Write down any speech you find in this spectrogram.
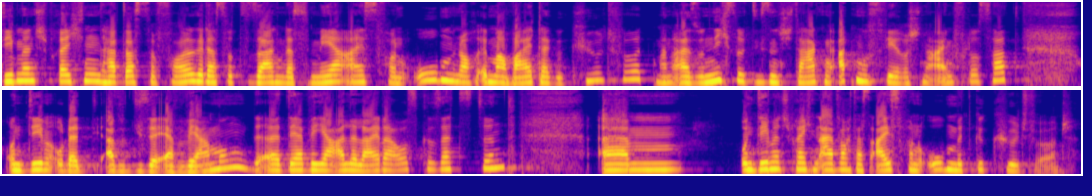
Dementsprechend hat das zur Folge, dass sozusagen das Meereis von oben noch immer weiter gekühlt wird. Man also nicht so diesen starken atmosphärischen Einfluss hat und dem, oder also diese Erwärmung, äh, der wir ja alle leider ausgesetzt sind. Ähm, und dementsprechend einfach das Eis von oben mitgekühlt wird.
